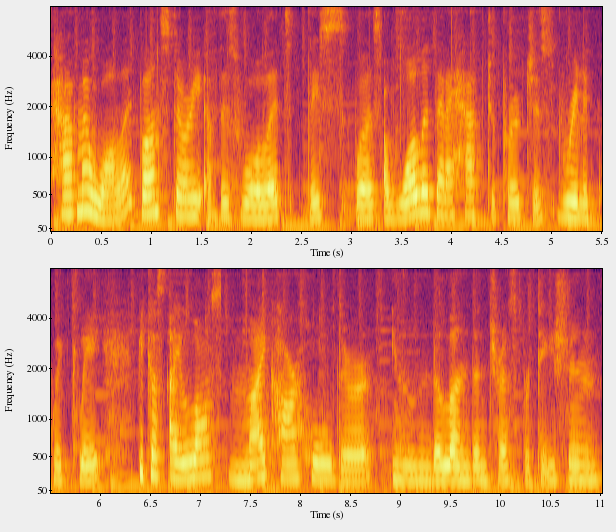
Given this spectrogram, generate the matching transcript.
I have my wallet. Fun story of this wallet. This was a wallet that I had to purchase really quickly because I lost my car holder in the London transportation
